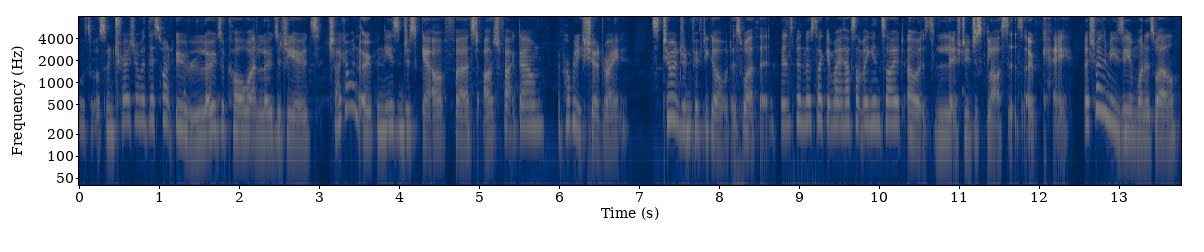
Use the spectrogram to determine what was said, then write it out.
Also got some treasure with this one. Ooh, loads of coal and loads of geodes. Should I go and open these and just get our first artifact down? I probably should, right? It's 250 gold. It's worth it. Bin looks like it might have something inside. Oh, it's literally just glasses. Okay. Let's try the museum one as well.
